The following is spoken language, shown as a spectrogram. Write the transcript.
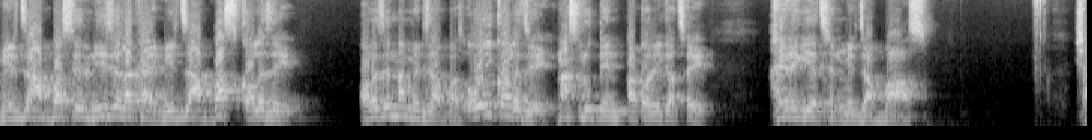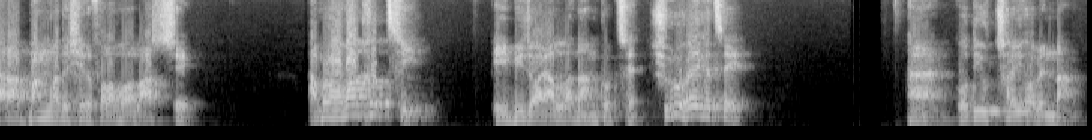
মির্জা আব্বাসের নিজ এলাকায়, মির্জা আব্বাস কলেজে, কলেজের নাম মির্জা আব্বাস, ওই কলেজে নাসিরুদ্দিন পাটোয়ারির কাছে হেরে গিয়েছেন মির্জা আব্বাস। সারা বাংলাদেশের ফলাফল আসছে। আমরা অবাক হচ্ছি। এই বিজয় আল্লাহ দান করছেন। শুরু হয়ে গেছে। হ্যাঁ অতি উৎসাহী হবেন না।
